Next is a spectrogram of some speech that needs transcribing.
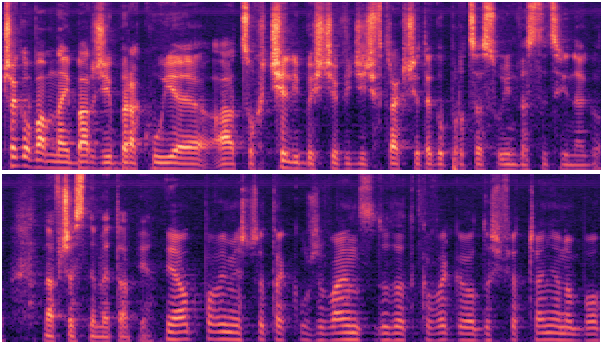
Czego Wam najbardziej brakuje, a co chcielibyście widzieć w trakcie tego procesu inwestycyjnego na wczesnym etapie? Ja odpowiem jeszcze tak używając dodatkowego doświadczenia, no bo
